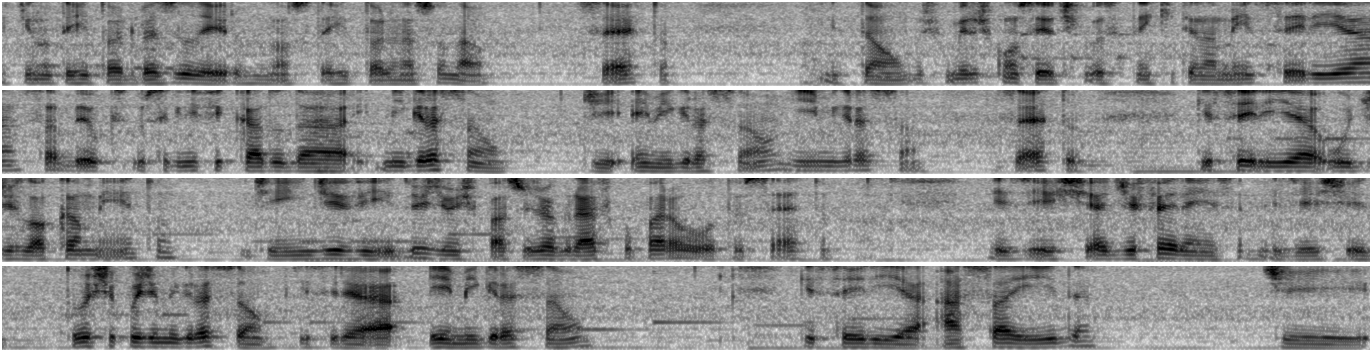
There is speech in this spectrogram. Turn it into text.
aqui no território brasileiro, no nosso território nacional, certo? Então, os primeiros conceitos que você tem que ter na mente seria saber o, o significado da migração, de emigração e imigração, certo? Que seria o deslocamento de indivíduos de um espaço geográfico para outro, certo? Existe a diferença, existe dois tipos de migração, que seria a emigração que seria a saída de,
